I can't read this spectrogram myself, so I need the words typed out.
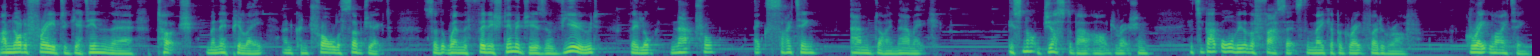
I'm not afraid to get in there, touch, manipulate and control the subject so that when the finished images are viewed, they look natural, exciting and dynamic. It's not just about art direction, it's about all the other facets that make up a great photograph. Great lighting,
